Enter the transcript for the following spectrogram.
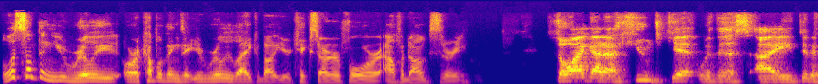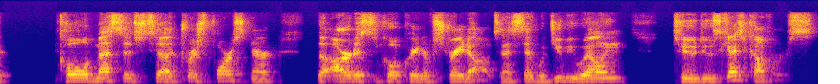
what's something you really or a couple things that you really like about your Kickstarter for Alpha Dogs 3? So I got a huge get with this. I did a cold message to Trish Forstner, the artist and co-creator of Stray Dogs, and I said, "Would you be willing to do sketch covers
